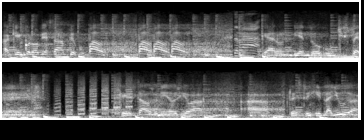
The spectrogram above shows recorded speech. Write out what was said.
aquí en Colombia estaban preocupados, preocupados, preocupados. Quedaron viendo un chispero. Que Estados Unidos iba a restringir la ayuda,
